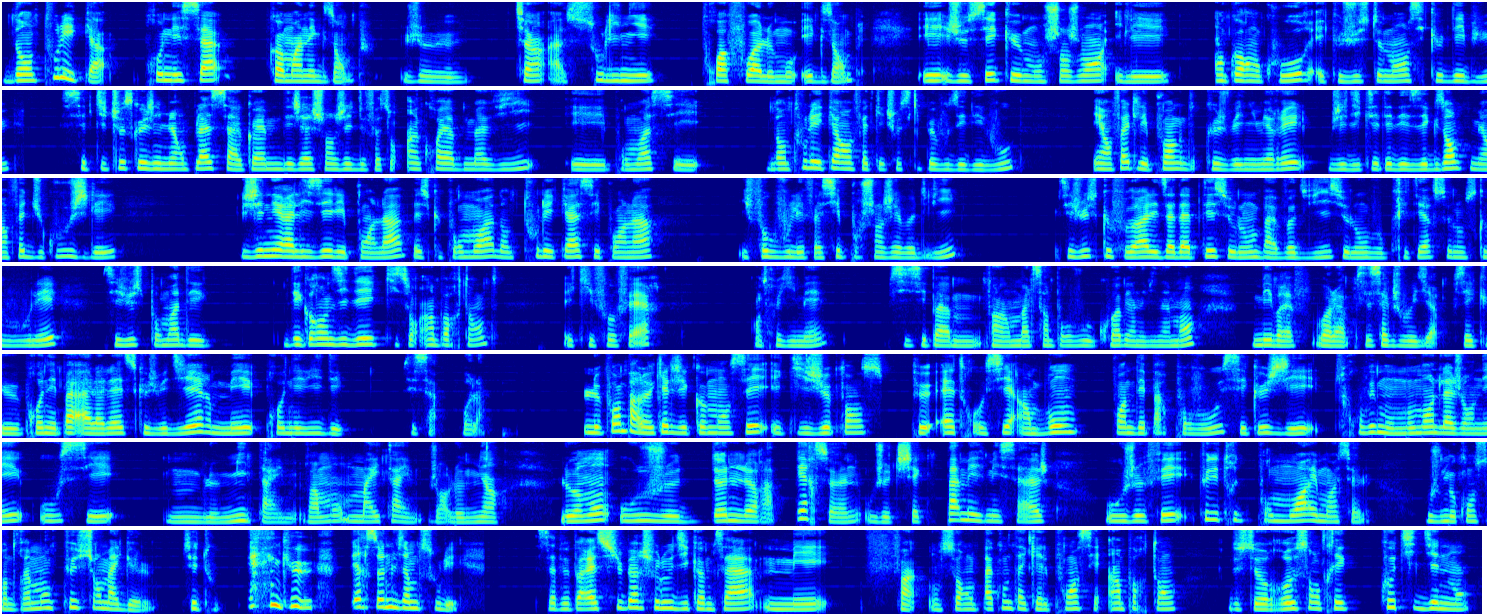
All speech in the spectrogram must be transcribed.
Dans tous les cas, prenez ça comme un exemple. Je tiens à souligner trois fois le mot exemple. Et je sais que mon changement, il est encore en cours et que justement, c'est que le début. Ces petites choses que j'ai mis en place, ça a quand même déjà changé de façon incroyable ma vie. Et pour moi, c'est dans tous les cas, en fait, quelque chose qui peut vous aider, vous. Et en fait, les points que je vais énumérer, j'ai dit que c'était des exemples, mais en fait, du coup, je l'ai généralisé les points là, parce que pour moi, dans tous les cas, ces points-là, il faut que vous les fassiez pour changer votre vie. C'est juste qu'il faudra les adapter selon bah, votre vie, selon vos critères, selon ce que vous voulez. C'est juste pour moi des, des grandes idées qui sont importantes et qu'il faut faire, entre guillemets, si c'est pas malsain pour vous ou quoi, bien évidemment. Mais bref, voilà, c'est ça que je voulais dire. C'est que prenez pas à la lettre ce que je vais dire, mais prenez l'idée. C'est ça, voilà. Le point par lequel j'ai commencé et qui, je pense, peut être aussi un bon point de départ pour vous, c'est que j'ai trouvé mon moment de la journée où c'est mm, le me time, vraiment my time, genre le mien le moment où je donne l'heure à personne, où je check pas mes messages, où je fais que des trucs pour moi et moi seule, où je me concentre vraiment que sur ma gueule, c'est tout, que personne vient me saouler. Ça peut paraître super chelou dit comme ça, mais enfin, on se rend pas compte à quel point c'est important de se recentrer quotidiennement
